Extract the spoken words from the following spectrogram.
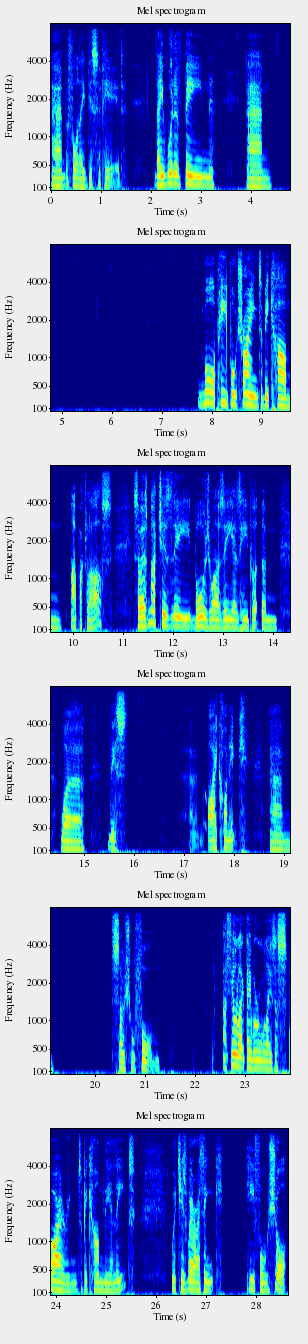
um, before they disappeared, they would have been um, more people trying to become upper class. So as much as the bourgeoisie, as he put them, were this um, iconic um, social form, I feel like they were always aspiring to become the elite, which is where I think he falls short.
